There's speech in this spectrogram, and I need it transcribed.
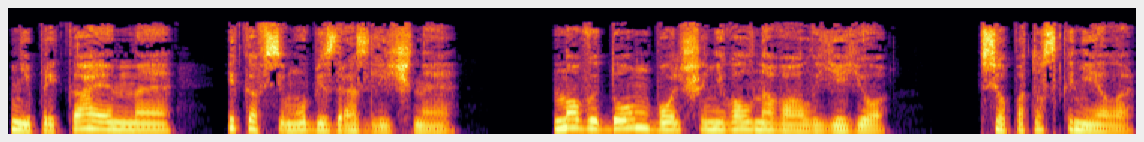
неприкаянная и ко всему безразличная. Новый дом больше не волновал ее. Все потускнело.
